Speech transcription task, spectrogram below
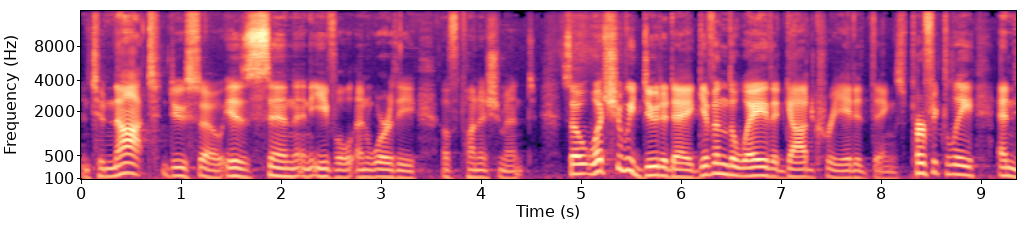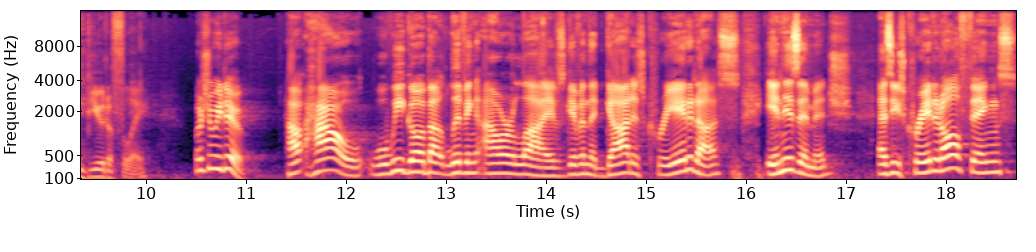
And to not do so is sin and evil and worthy of punishment. So, what should we do today, given the way that God created things perfectly and beautifully? What should we do? How, how will we go about living our lives, given that God has created us in His image? As He's created all things,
